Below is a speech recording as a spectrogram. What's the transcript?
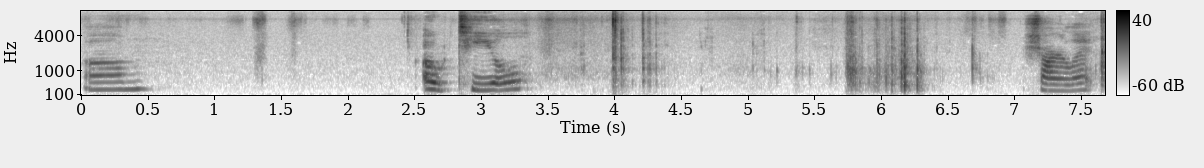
Um. Oh, Teal. Charlotte.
